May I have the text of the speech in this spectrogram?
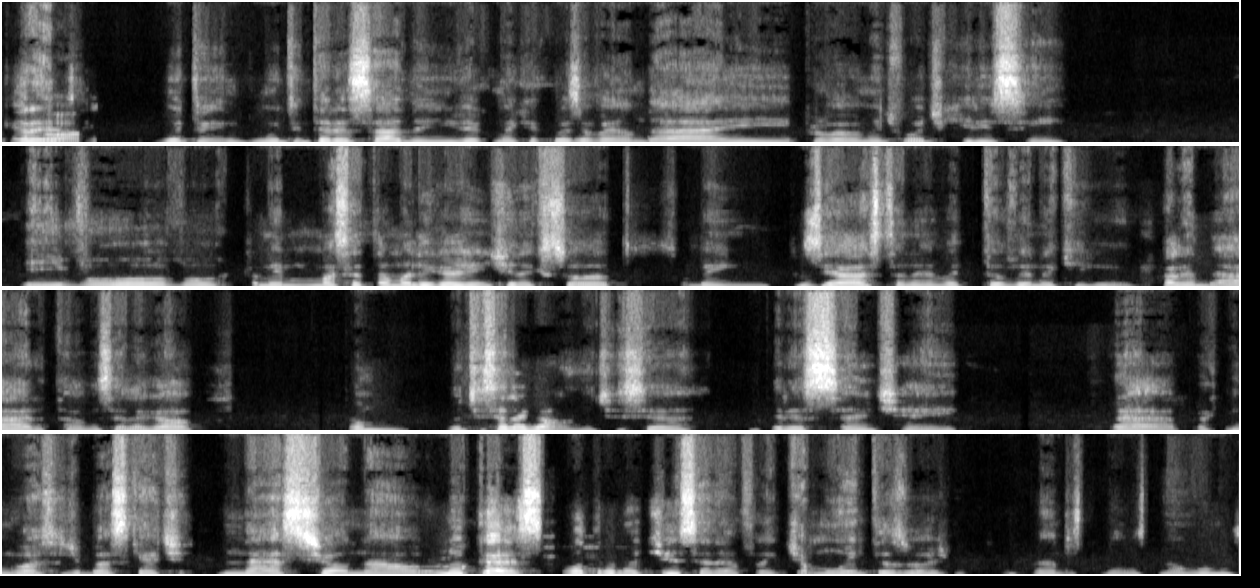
Cara, assim, muito, muito interessado em ver como é que a coisa vai andar e provavelmente vou adquirir sim. E vou, vou também macetar uma Liga Argentina que sou, sou bem entusiasta, né? Vai, tô vendo aqui o calendário e tal, vai ser legal. Então, notícia legal, notícia interessante aí para quem gosta de basquete nacional. Lucas, outra notícia, né? Eu falei que tinha muitas hoje, não tantas mas tem algumas.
